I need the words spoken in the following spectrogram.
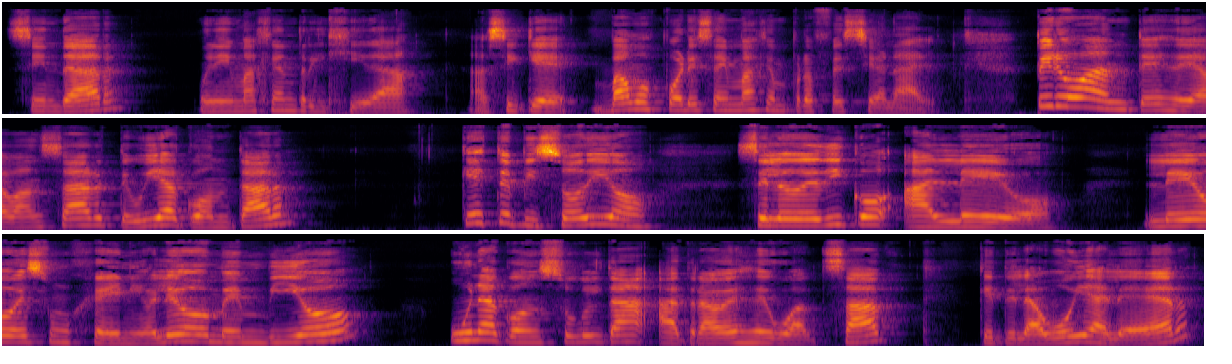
sin dar una imagen rígida. Así que vamos por esa imagen profesional. Pero antes de avanzar, te voy a contar que este episodio se lo dedico a Leo. Leo es un genio. Leo me envió una consulta a través de WhatsApp que te la voy a leer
